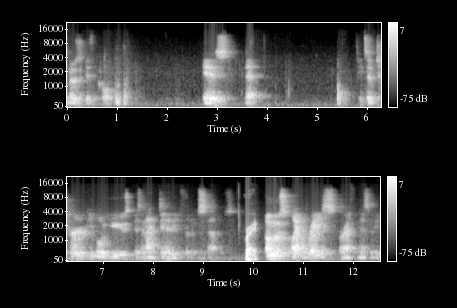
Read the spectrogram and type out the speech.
most difficult is that it's a term people use as an identity for themselves. Right. Almost like race or ethnicity.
